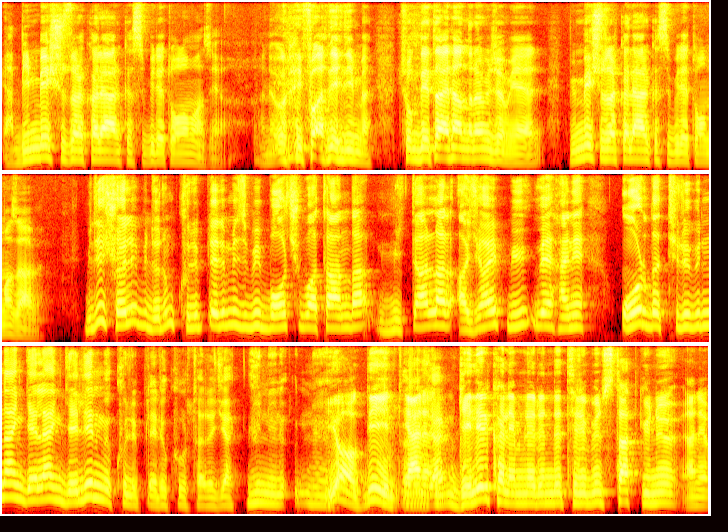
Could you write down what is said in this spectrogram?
Ya 1500 lira kale arkası bilet olamaz ya. Hani öyle ifade edeyim ben. Çok detaylandıramayacağım yani. 1500 lira kale arkası bilet olmaz abi. Bir de şöyle bir durum. Kulüplerimiz bir borç batağında miktarlar acayip büyük ve hani orada tribünden gelen gelir mi kulüpleri kurtaracak gününü? Yok değil. Yani gelir kalemlerinde tribün stat günü yani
